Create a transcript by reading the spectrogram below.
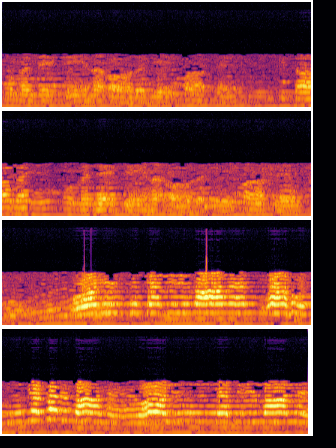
तुम्हें लिखी है आ रही बातें गई तुम्हें लिखी है आ रही बातें और इसके दीवाने वो हुस्न के परवाने और इसके दीवाने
